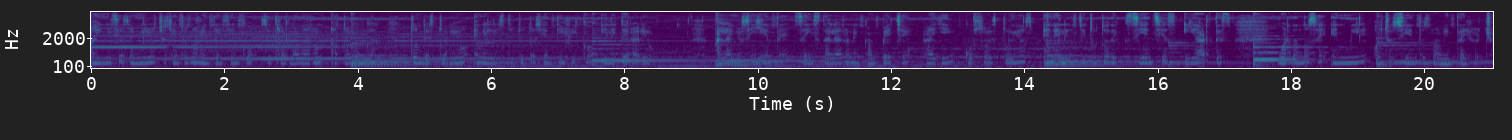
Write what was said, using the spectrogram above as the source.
A inicios de 1895 se trasladaron a Toluca, donde estudió en el Instituto Científico y Literario. Al año siguiente se instalaron en Campeche. Allí cursó estudios en el Instituto de Ciencias y Artes, guardándose en 1898.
